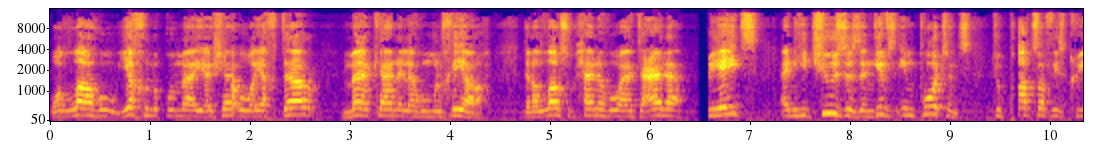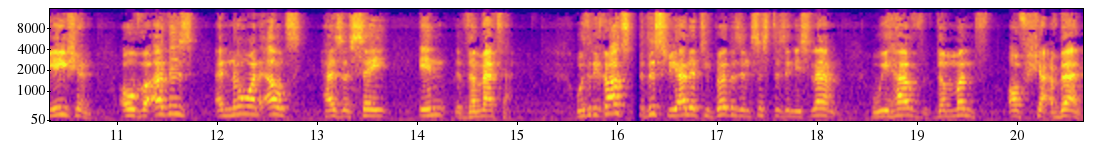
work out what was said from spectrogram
والله يخلق ما يشاء wa ما كان لهم lahumul. That Allah subhanahu wa ta'ala creates and He chooses and gives importance to parts of His creation over others and no one else has a say in the matter. With regards to this reality, brothers and sisters in Islam, we have the month of Sha'ban,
